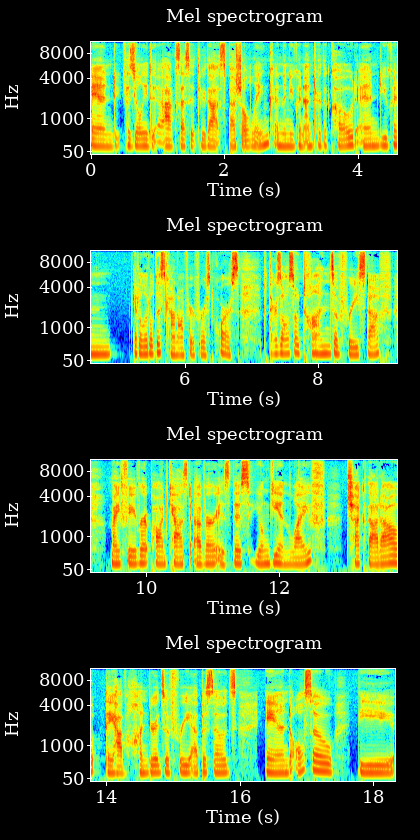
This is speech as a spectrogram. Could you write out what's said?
And because you'll need to access it through that special link, and then you can enter the code and you can get a little discount off your first course. But there's also tons of free stuff. My favorite podcast ever is This Jungian Life. Check that out. They have hundreds of free episodes. And also the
